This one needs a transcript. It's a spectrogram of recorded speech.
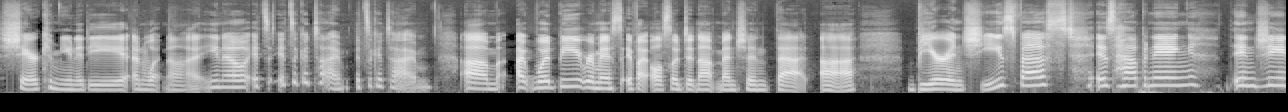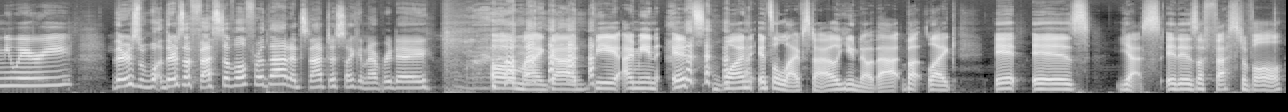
share community and whatnot you know? It's it's a good time. It's a good time. Um i would be remiss if i also did not mention that uh beer and cheese fest is happening in january there's there's a festival for that. It's not just like an everyday. oh my god, B. I mean, it's one. It's a lifestyle. You know that, but like it is. Yes, it is a festival.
